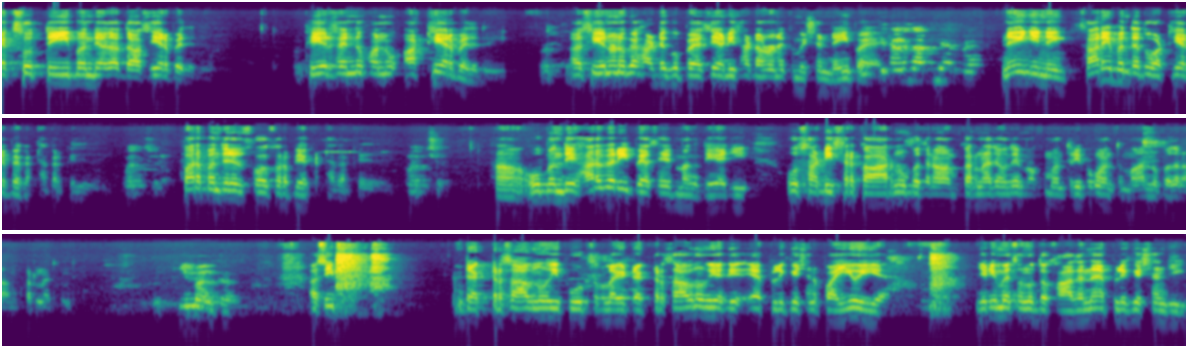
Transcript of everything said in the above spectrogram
123 ਬੰਦਿਆਂ ਦਾ 10000 ਰੁਪਏ ਦੇ ਦਿਓ। ਫਿਰ ਸਾਨੂੰ ਸਾਨੂੰ 8000 ਰੁਪਏ ਦੇ ਦਿਓ ਜੀ। ਅਸੀਂ ਉਹਨਾਂ ਨੂੰ ਕਿਹਾ ਸਾਡੇ ਕੋਲ ਪੈਸੇ ਨਹੀਂ ਸਾਡਾ ਉਹਨਾਂ ਨੇ ਕਮਿਸ਼ਨ ਨਹੀਂ ਪਾਇਆ ਜੀ। ਕਿੰਨਾ ਦਾ 8000 ਰੁਪਏ? ਨਹੀਂ ਜੀ ਨਹੀਂ। ਸਾਰੇ ਬੰਦੇ ਤੋਂ 8000 ਰੁਪਏ ਇਕੱਠਾ ਕਰਕੇ ਦੇ ਦਿਓ ਜੀ। ਅੱਛਾ। ਪਰ ਬੰਦੇ ਤੋਂ 100 ਰੁਪਏ ਇਕੱਠਾ ਕਰਕੇ ਦੇ ਦਿਓ। ਅੱਛਾ। ਹਾਂ ਉਹ ਬੰਦੇ ਹਰ ਵਾਰੀ ਪੈਸੇ ਮੰਗਦੇ ਆ ਜੀ। ਉਹ ਸਾਡੀ ਸਰਕਾਰ ਨੂੰ ਬਦਨਾਮ ਕਰਨਾ ਚਾਹੁੰਦੇ ਮੁੱਖ ਮੰਤਰੀ ਭਗਵੰਤ ਮਾਨ ਨੂੰ ਬਦਨਾਮ ਕਰਨਾ ਚਾਹੁੰਦੇ। ਕੀ ਮੰਗ ਕਰਦੇ? ਅਸੀਂ ਡਾਇਰੈਕਟਰ ਸਾਹਿਬ ਨੂੰ ਵੀ ਫੂਡ ਸਪਲਾਈ ਡਾਇਰੈਕਟਰ ਸਾਹਿਬ ਨੂੰ ਵੀ ਇਹ ਐਪਲੀਕੇਸ਼ਨ ਪਾਈ ਹੋਈ ਹੈ। ਜਿਹੜੀ ਮੈਂ ਤੁਹਾਨੂੰ ਦਿਖਾ ਦਿੰਦਾ ਐਪਲੀਕੇਸ਼ਨ ਜੀ।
